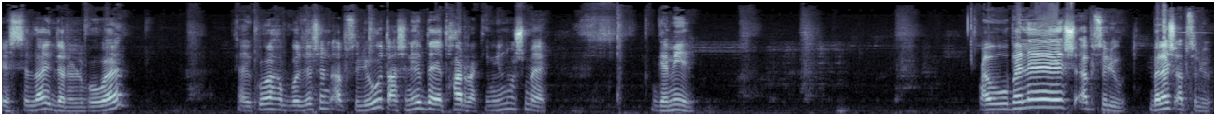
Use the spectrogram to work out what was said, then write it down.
ال slider اللي جواه هيكون واخد position absolute عشان يبدأ يتحرك يمين وشمال. جميل. أو بلاش absolute بلاش absolute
